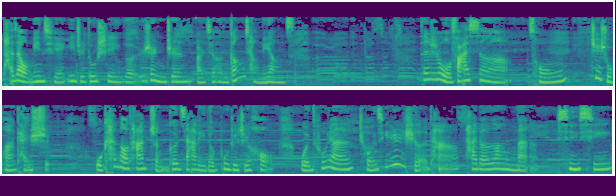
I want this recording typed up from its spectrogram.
他在我面前一直都是一个认真而且很刚强的样子。但是我发现啊，从这束花开始。”我看到他整个家里的布置之后，我突然重新认识了他，他的浪漫、信心、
